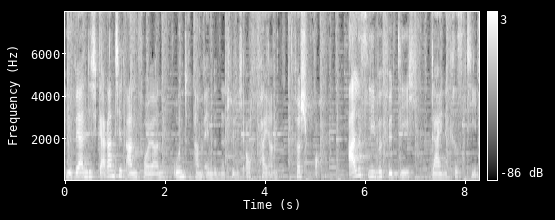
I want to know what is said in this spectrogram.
Wir werden dich garantiert anfeuern und am Ende natürlich auch feiern. Versprochen. Alles Liebe für dich, deine Christine.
